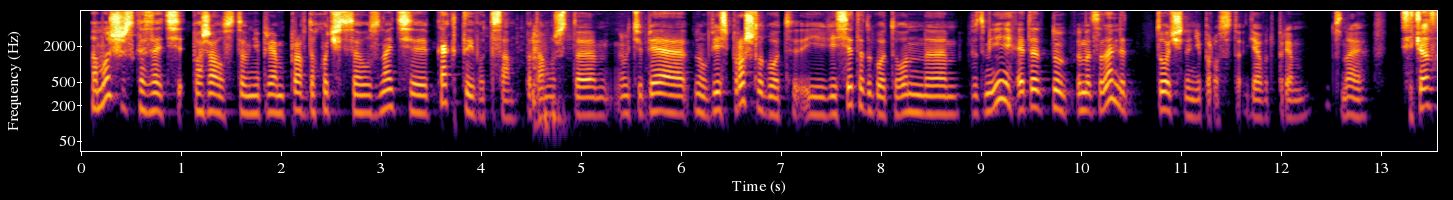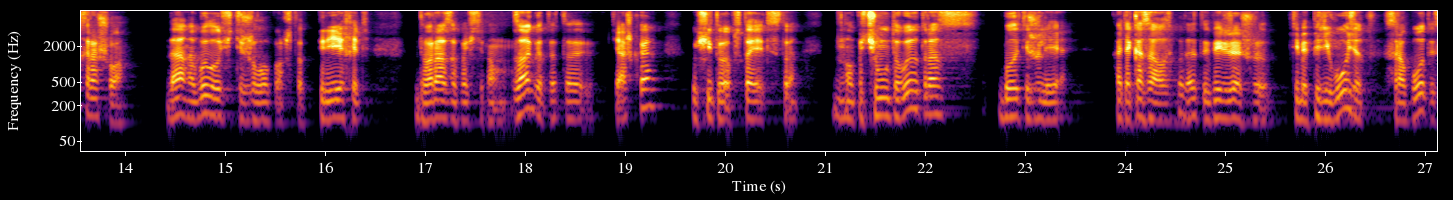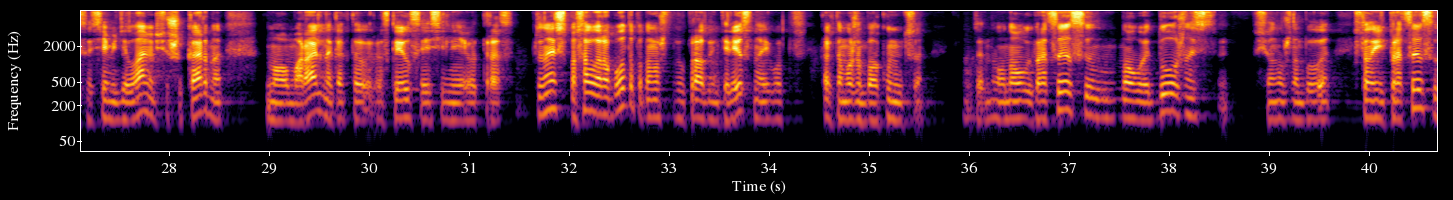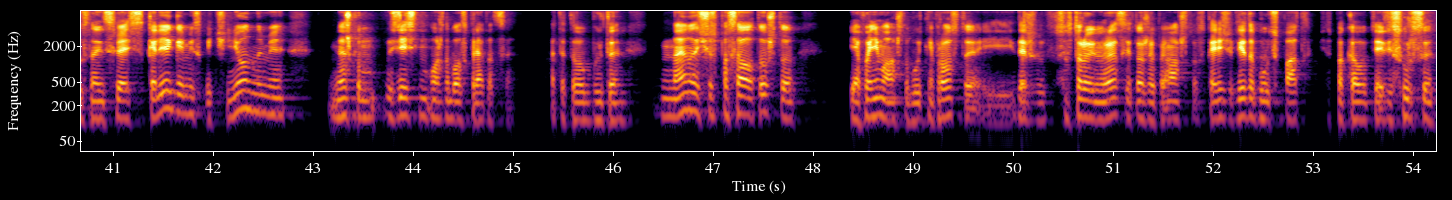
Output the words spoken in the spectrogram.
А можешь сказать, пожалуйста, мне прям правда хочется узнать, э, как ты вот сам, потому что у тебя ну, весь прошлый год и весь этот год, он э, в изменениях, это ну, эмоционально точно непросто, я вот прям знаю. Сейчас хорошо, да, но было очень тяжело, потому что переехать два раза почти там за год, это тяжко, учитывая обстоятельства. Но почему-то в этот раз было тяжелее. Хотя, казалось бы, да, ты переезжаешь, тебя перевозят с работы, со всеми делами, все шикарно, но морально как-то расклеился я сильнее в этот раз. Ты знаешь, спасала работа, потому что это правда интересно, и вот как-то можно было окунуться. Ну, новые процессы, новая должность, все нужно было установить процессы, установить связь с коллегами, с подчиненными. Немножко здесь можно было спрятаться от этого быта. Наверное, еще спасало то, что я понимал, что будет непросто, и даже со второй миграции тоже я понимал, что, скорее всего, где-то будет спад. Сейчас пока у тебя ресурсы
